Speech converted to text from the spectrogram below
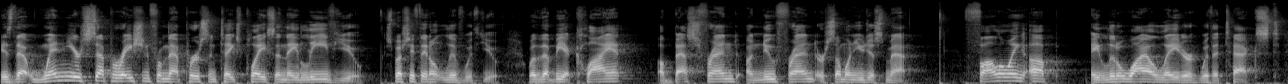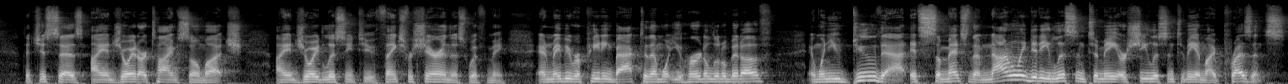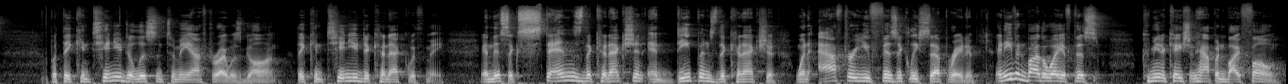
is that when your separation from that person takes place and they leave you, especially if they don't live with you, whether that be a client, a best friend, a new friend, or someone you just met. Following up a little while later with a text that just says, I enjoyed our time so much. I enjoyed listening to you. Thanks for sharing this with me. And maybe repeating back to them what you heard a little bit of. And when you do that, it cements them. Not only did he listen to me or she listen to me in my presence, but they continued to listen to me after I was gone. They continued to connect with me. And this extends the connection and deepens the connection when after you physically separated. And even by the way, if this communication happened by phone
